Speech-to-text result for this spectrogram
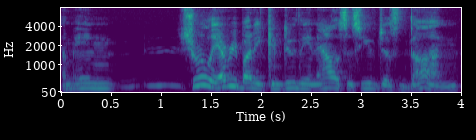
I mean, surely everybody can do the analysis you've just done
